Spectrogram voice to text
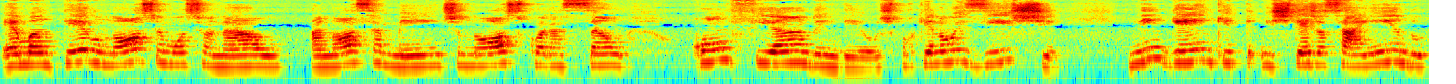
é manter o nosso emocional, a nossa mente, o nosso coração confiando em Deus, porque não existe ninguém que esteja saindo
